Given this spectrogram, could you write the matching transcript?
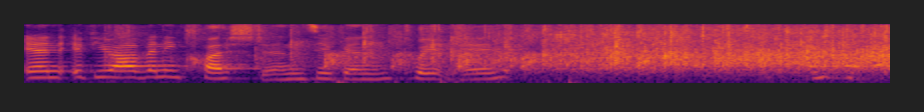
And if you have any questions, you can tweet me.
